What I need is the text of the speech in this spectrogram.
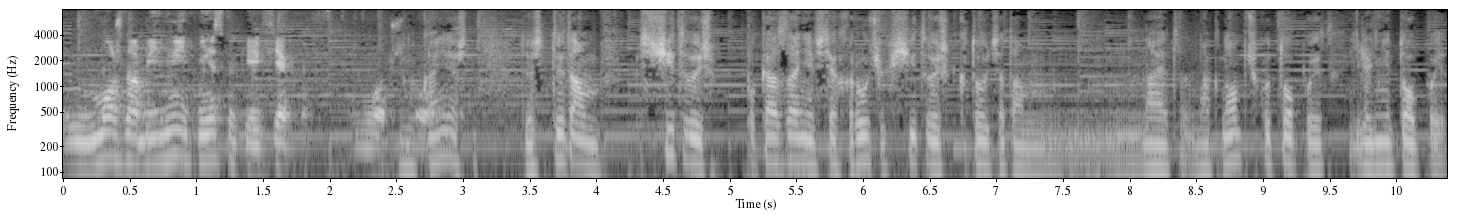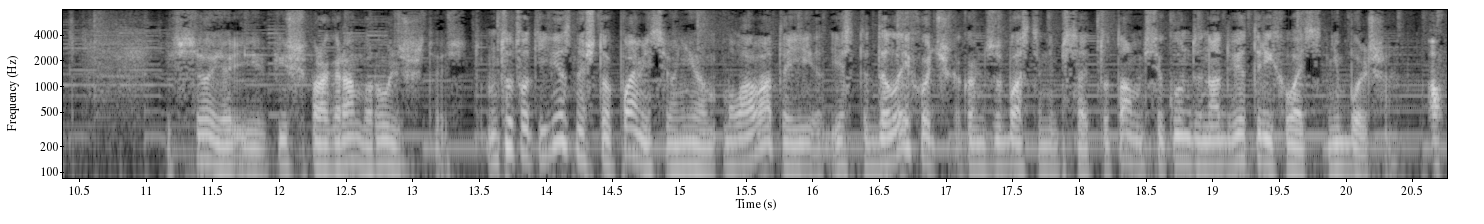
можно объединить несколько эффектов. Вот, ну, что... Конечно. То есть ты там считываешь показания всех ручек, считываешь, кто у тебя там на, это, на кнопочку топает или не топает и все, и, и пишешь программу, рулишь. То есть, ну, тут вот единственное, что памяти у нее маловато, и если ты дилей хочешь какой-нибудь зубастый написать, то там секунды на 2-3 хватит, не больше. А в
